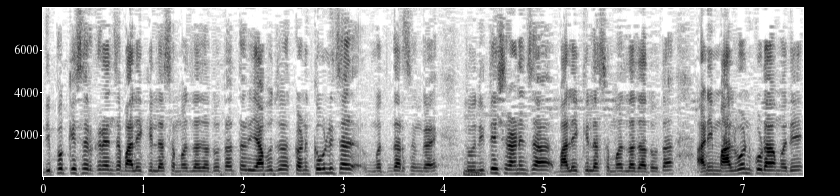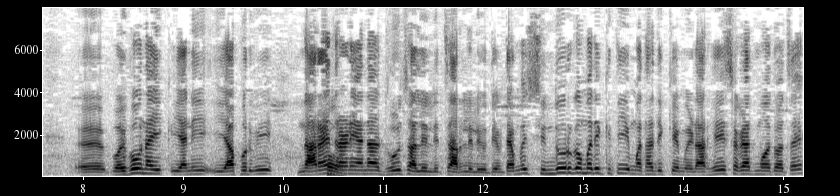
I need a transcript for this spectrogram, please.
दीपक केसरकर यांचा बालेकिल्ला समजला जात होता. तर या बाजूला कणकवलीचा मतदारसंघ आहे. तो नितेश राणेंचा बालेकिल्ला समजला जात होता. आणि मालवण कुडामध्ये वैभव नाईक यांनी यापूर्वी नारायण राणे यांना धूळ चाललेली चारलेली होती. त्यामुळे सिंधुदुर्गमध्ये किती मताधिक्य मिळणार हे सगळ्यात महत्वाचं आहे.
